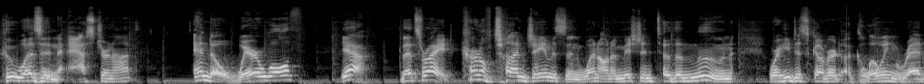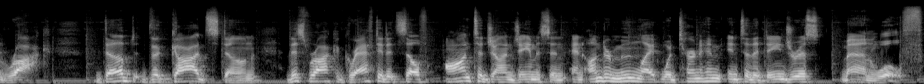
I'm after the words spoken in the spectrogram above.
who was an astronaut and a werewolf? Yeah, that's right. Colonel John Jameson went on a mission to the moon where he discovered a glowing red rock. Dubbed the Godstone, this rock grafted itself onto John Jameson and under moonlight would turn him into the dangerous Man Wolf.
